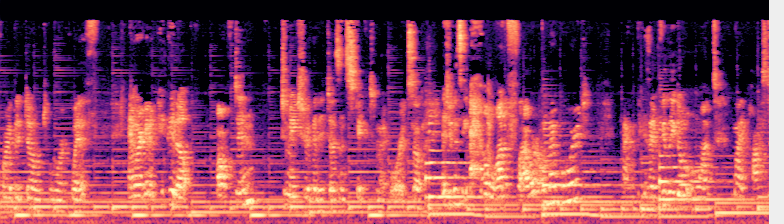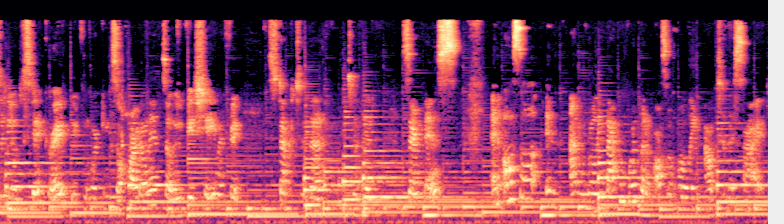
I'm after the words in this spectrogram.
for the dough to work with. And we're to pick it up often to make sure that it doesn't stick to my board. So as you can see, I have a lot of flour on my board because I really don't want my pasta to stick, right? We've been working so hard on it, so it would be a shame if it stuck to the, to the surface. And also, I'm rolling back and forth, but I'm also rolling out to the side.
